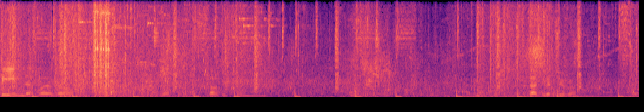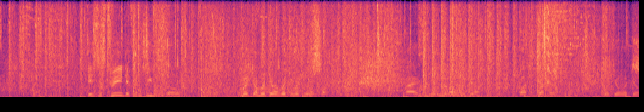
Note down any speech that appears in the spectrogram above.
beamed as well, bro. Like, what the fuck is going on? I have no clue. I tried to get you, bro. This is three different teams, though. I'm with you, I'm with you, I'm with you, with you. Nice. In the box with you. Button, button. With you, with you.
